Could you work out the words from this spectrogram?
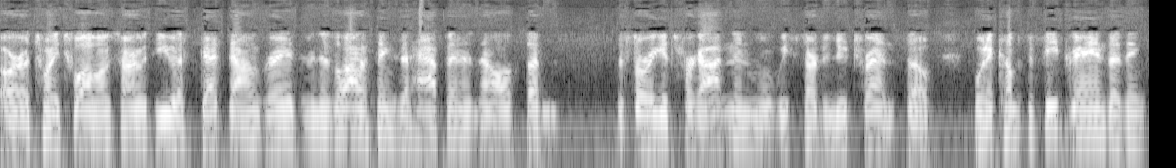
or 2012. I'm sorry, with the U.S. debt downgrades. I mean, there's a lot of things that happen, and then all of a sudden the story gets forgotten and we start a new trend. So when it comes to feed grains, I think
